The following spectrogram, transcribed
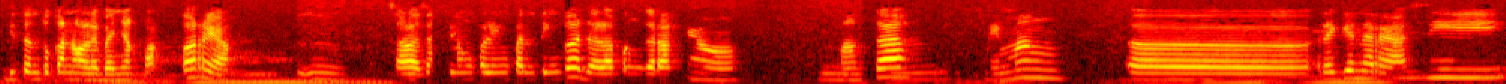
ditentukan oleh banyak faktor ya. Hmm. Salah satu yang paling penting itu adalah penggeraknya. Maka memang eh, regenerasi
